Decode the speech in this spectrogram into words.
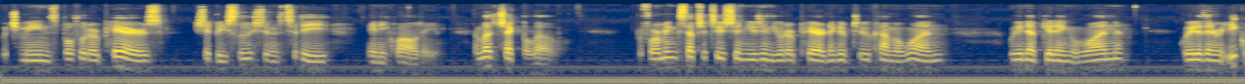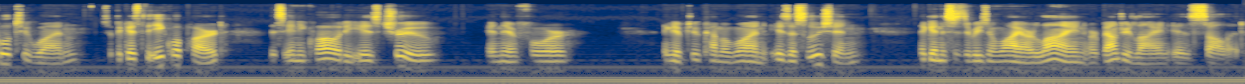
which means both ordered pairs should be solutions to the inequality and let's check below. Performing substitution using the ordered pair negative 2 comma 1, we end up getting 1 greater than or equal to 1. So because the equal part, this inequality is true, and therefore negative 2 comma 1 is a solution. Again, this is the reason why our line or boundary line is solid.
